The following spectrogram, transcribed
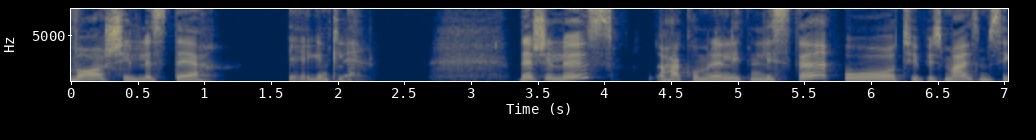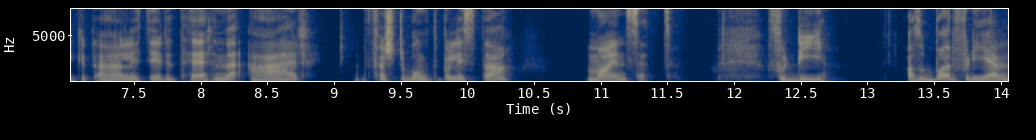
Hva skyldes det egentlig? Det skyldes og her kommer en liten liste, og typisk meg, som sikkert er litt irriterende, er første punktet på lista mindset. Fordi Altså, bare fordi jeg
